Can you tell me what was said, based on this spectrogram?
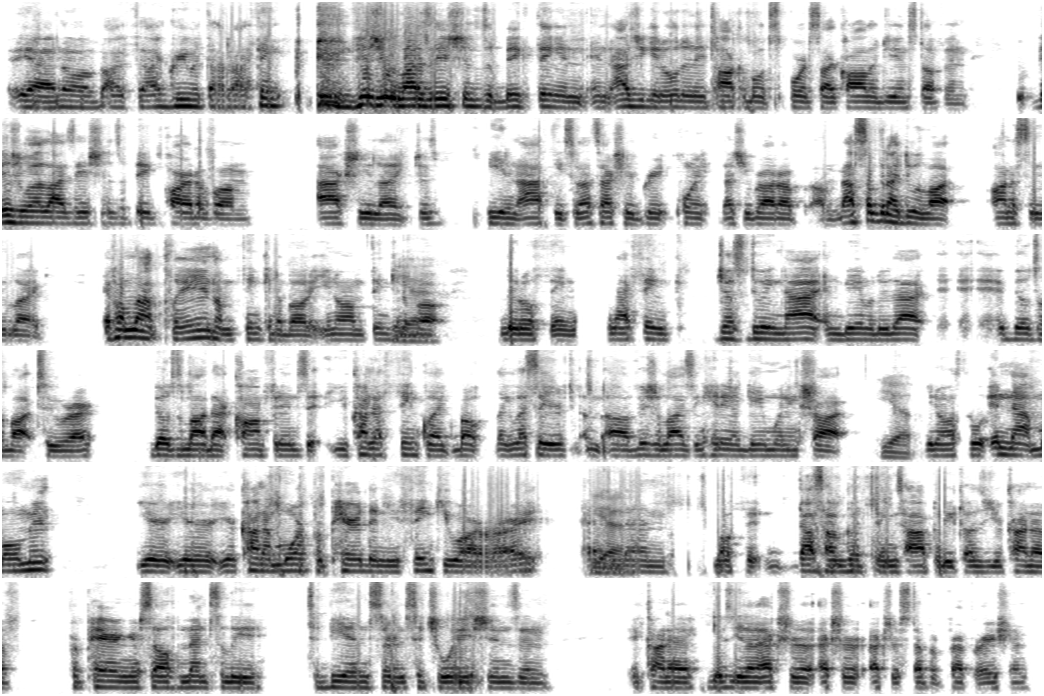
yeah. No, I, I agree with that. I think visualization is a big thing, and, and as you get older, they talk about sports psychology and stuff, and visualization is a big part of um actually like just being an athlete. So that's actually a great point that you brought up. Um, that's something I do a lot, honestly. Like if I'm not playing, I'm thinking about it. You know, I'm thinking Yeah. about little things, and I think just doing that and being able to do that, it, it builds a lot too, right? Builds a lot of that confidence. It, you kind of think like about like let's say you're um, uh, visualizing hitting a game-winning shot. Yeah, You know, so in that moment, you're you're you're kind of more prepared than you think you are, right? And Yeah. then both that's how good things happen because you're kind of preparing yourself mentally to be in certain situations, and it kind of gives you that extra extra extra step of preparation.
